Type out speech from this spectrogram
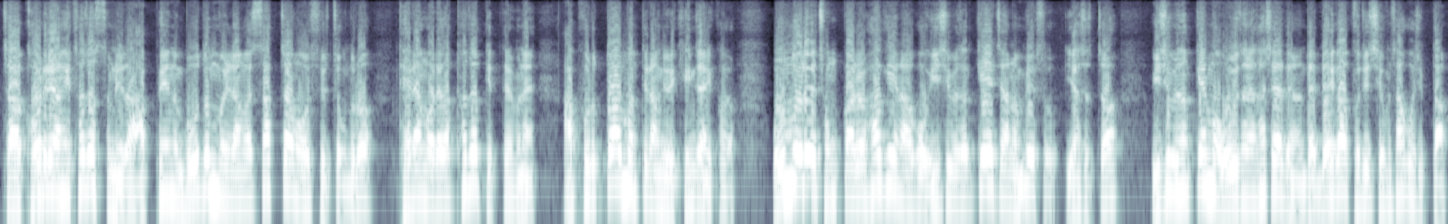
자, 거래량이 터졌습니다. 앞에 있는 모든 물량을 싹 잡아먹을 수 있을 정도로 대량 거래가 터졌기 때문에 앞으로 또 한 번 뛸 확률이 굉장히 커요. 오늘의 종가를 확인하고 20일선 깨지 않은 매수, 이해하셨죠? 20일선 깨면 5일선에 사셔야 되는데, 내가 굳이 지금 사고 싶다.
